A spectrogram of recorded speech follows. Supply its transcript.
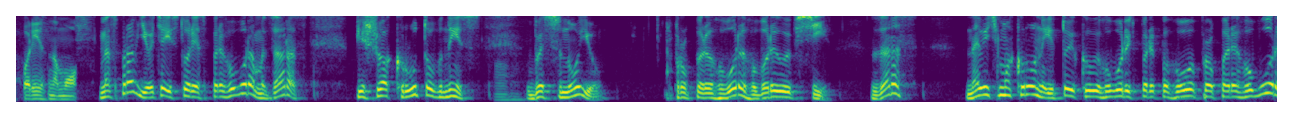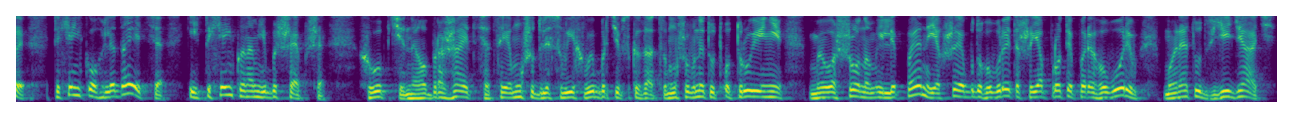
е, по-різному Насправді, оця історія з переговорами зараз пішла круто вниз. Весною про переговори говорили всі. Зараз навіть Макрон, і той, коли говорить про переговори, тихенько оглядається і тихенько нам ніби шепче. Хлопці, не ображайтеся, це я мушу для своїх виборців сказати, тому що вони тут отруєні Мелашоном і Ліпен. Якщо я буду говорити, що я проти переговорів, мене тут з'їдять.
